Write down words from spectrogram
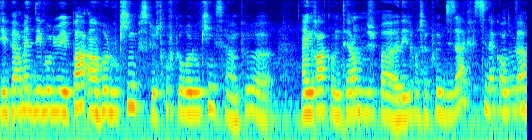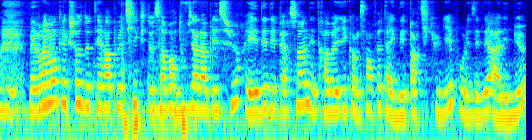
et permettre d'évoluer pas un relooking, parce que je trouve que relooking c'est un peu... Euh, ingrat comme terme. Je sais pas, les gens à chaque fois ils me disent Ah, Christina Cordula. Mais vraiment quelque chose de thérapeutique, de savoir d'où vient la blessure et aider des personnes et travailler comme ça en fait avec des particuliers pour les aider à aller mieux.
